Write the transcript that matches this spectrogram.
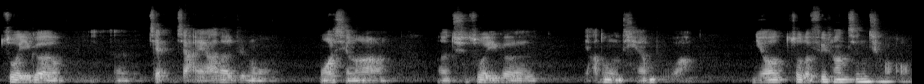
做一个嗯假假牙的这种模型啊，呃去做一个。牙洞的填补啊，你要做的非常精巧，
